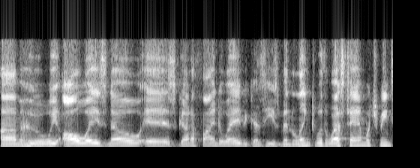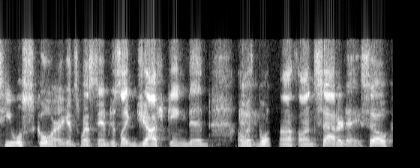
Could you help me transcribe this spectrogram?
um, who we always know is going to find a way because he's been linked with West Ham, which means he will score against West Ham, just like Josh King did with Bournemouth on Saturday. So,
